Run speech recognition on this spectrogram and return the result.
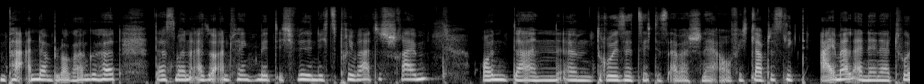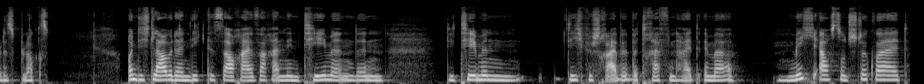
ein paar anderen Bloggern gehört, dass man also anfängt mit, ich will nichts Privates schreiben. Und dann ähm, dröselt sich das aber schnell auf. Ich glaube, das liegt einmal an der Natur des Blogs. Und ich glaube, dann liegt es auch einfach an den Themen, denn die Themen, die ich beschreibe, betreffen halt immer mich auch so ein Stück weit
